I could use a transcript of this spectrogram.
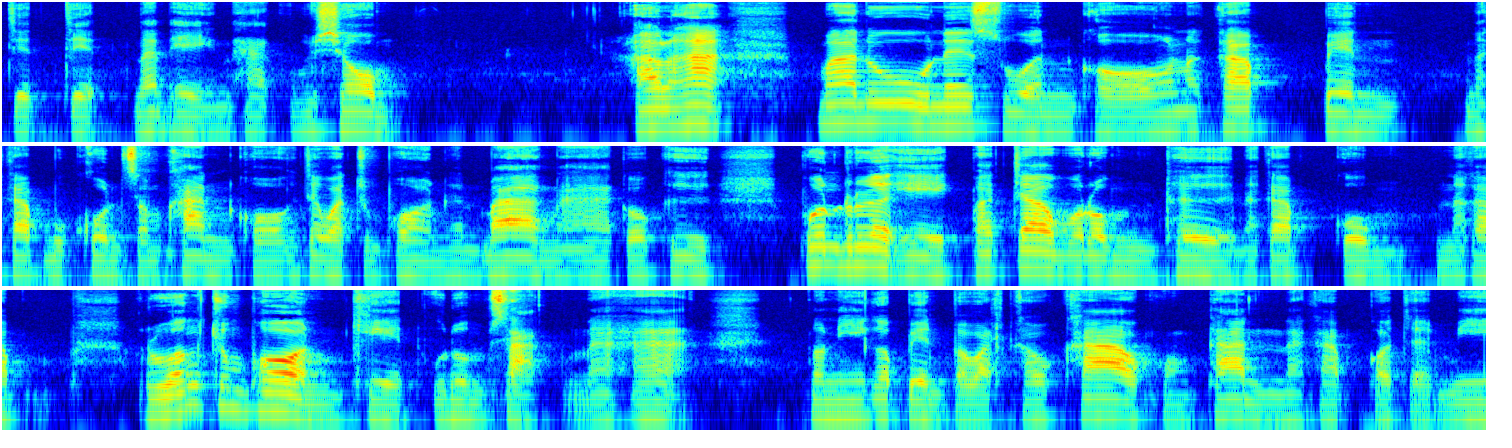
077 นั่นเองนะฮะคุณผู้ชมเอาละฮะ มาดูในส่วนของนะครับเป็นนะครับบุคคลสำคัญของจังหวัดชุมพรกันบ้างนะฮะก็คือพลเรือเอกพระเจ้าบรมเธอนะครับกรมนะครับหลวงชุมพรเขตอุดมศักดิ์นะฮะตอนนี้ก็เป็นประวัติคร่าวๆของท่านนะครับ ก็จะมี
